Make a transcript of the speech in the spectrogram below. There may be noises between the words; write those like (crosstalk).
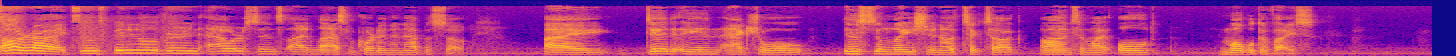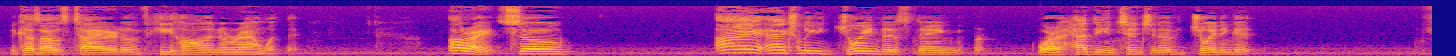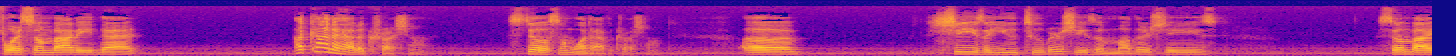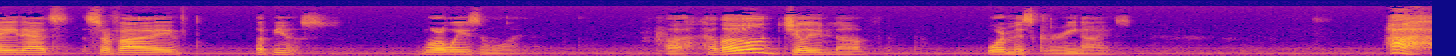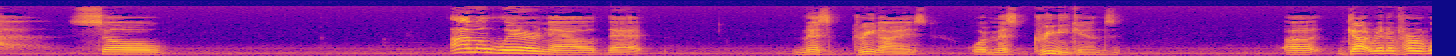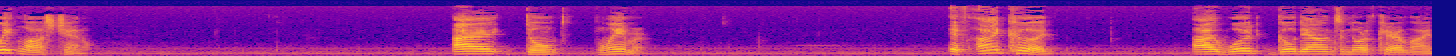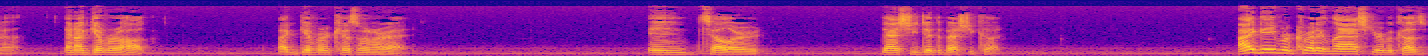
All right, so it's been over an hour since I last recorded an episode. I did an actual installation of TikTok onto my old mobile device because I was tired of hee hawing around with it. All right, so I actually joined this thing or had the intention of joining it for somebody that I kind of had a crush on. Still somewhat have a crush on. Uh, she's a YouTuber, she's a mother, she's somebody that's survived abuse more ways than one. Uh, hello, Jillian Love, or Miss Green Eyes. (sighs) Ah. So I'm aware now that Miss Green Eyes or Miss Greenykins uh, got rid of her weight loss channel. I don't blame her. If I could, I would go down to North Carolina and I'd give her a hug. I'd give her a kiss on her head and tell her that she did the best she could. I gave her credit last year because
